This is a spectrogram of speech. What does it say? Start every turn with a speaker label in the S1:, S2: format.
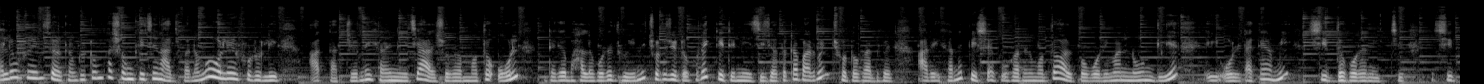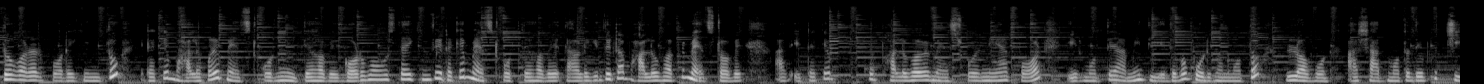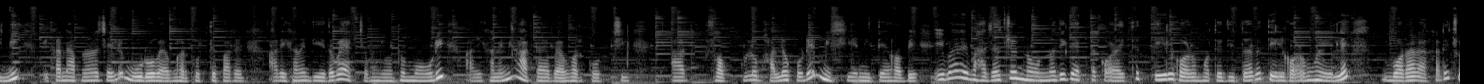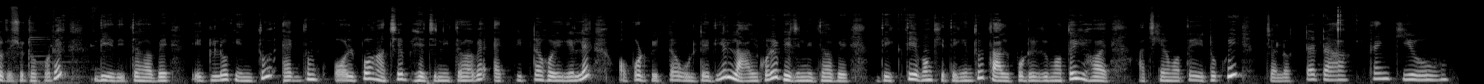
S1: Hello friends welcome to Tumpa Som kitchen আজ বানাবো ওলের ফুরুলি। আর তার জন্য এখানে নিয়েছি আড়াইশো গ্রাম মতো ওল। এটাকে ভালো করে ধুয়ে নিয়ে ছোটো ছোটো করে কেটে নিয়েছি। যতটা পারবেন ছোটো কাটবেন। আর এখানে প্রেশার কুকারের মধ্যে অল্প পরিমাণ নুন দিয়ে এই ওলটাকে আমি সিদ্ধ করে নিচ্ছি। সিদ্ধ করার পরে কিন্তু এটাকে ভালো করে ম্যাস্ট করে নিতে হবে। গরম অবস্থায় কিন্তু এটাকে ম্যাস্ট করতে হবে। তাহলে কিন্তু এটা ভালোভাবে ম্যাস্ট হবে। আর এটাকে খুব ভালোভাবে ম্যাস্ট করে নেওয়ার পর এর মধ্যে আমি দিয়ে দেবো পরিমাণ মতো লবণ আর স্বাদ মতো দেবো চিনি। এখানে আপনারা চাইলে গুঁড়ো ব্যবহার করতে পারেন। আর এখানে দিয়ে দেবো এক চামচ মতো মৌরি। আর এখানে আমি আটা ব্যবহার করছি। আর সবগুলো ভালো করে মিশিয়ে নিতে হবে। এবারে ভাজার জন্য অন্যদিকে একটা কড়াইতে তেল গরম হতে দিতে হবে। তেল গরম হয়ে এলে বড়ার আকারে ছোটো ছোটো করে দিয়ে দিতে হবে। এগুলো কিন্তু একদম অল্প আঁচে ভেজে নিতে হবে। এক পিঠটা হয়ে গেলে অপর পিঠটা উল্টে দিয়ে লাল করে ভেজে নিতে হবে। দেখতে এবং খেতে কিন্তু তালপুরির মতোই হয়। আজকের মতো এটুকুই। চলো, টাটা। Thank you.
